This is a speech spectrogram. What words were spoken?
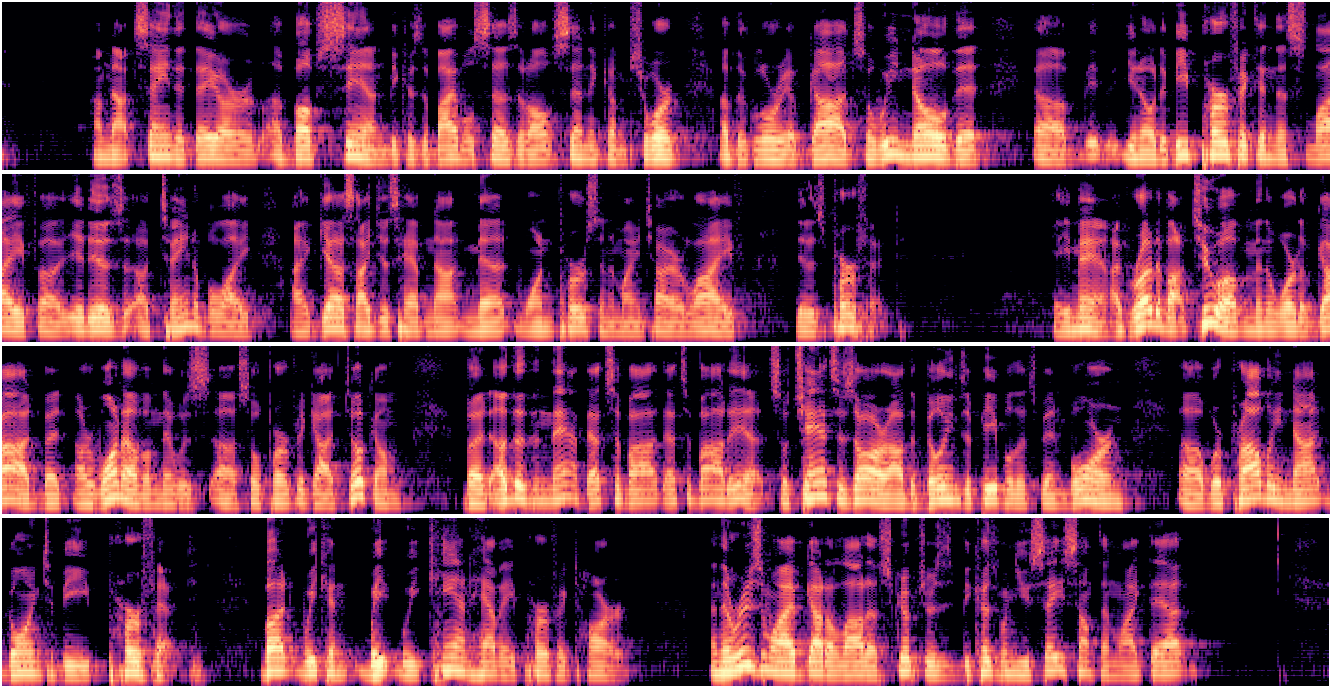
I'm not saying that they are above sin because the Bible says that all have sinned and come short of the glory of God. So we know that, uh, you know, to be perfect in this life, uh, it is attainable. I, I guess I just have not met one person in my entire life that is perfect. Amen. I've read about two of them in the Word of God, but or one of them that was uh, so perfect, God took them. But other than that, that's about that's about it. So chances are, out of the billions of people that's been born, uh, we're probably not going to be perfect, but we can, we, we can have a perfect heart. And the reason why I've got a lot of scriptures is because when you say something like that,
